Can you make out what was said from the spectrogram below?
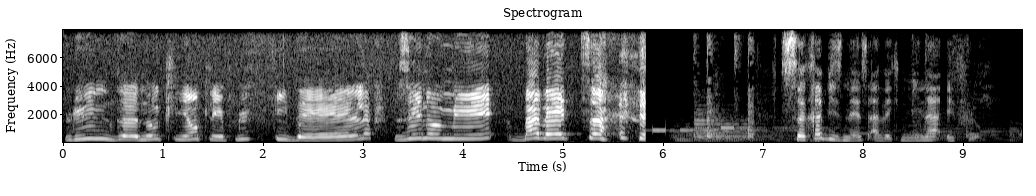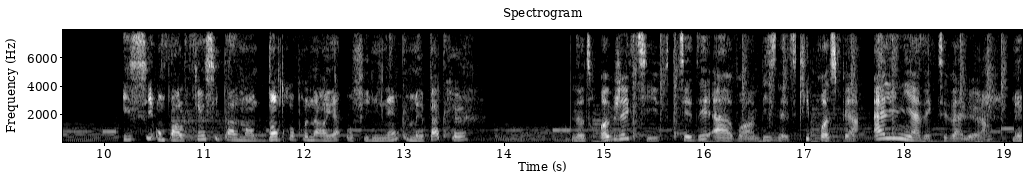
l'une de nos clientes les plus fidèles. J'ai nommé Babette. Secret Business avec Mina et Flo. Ici, on parle principalement d'entrepreneuriat au féminin, mais pas que. Notre objectif, t'aider à avoir un business qui prospère aligné avec tes valeurs, mais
